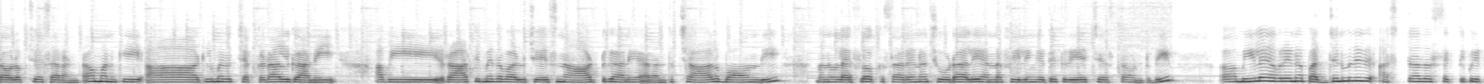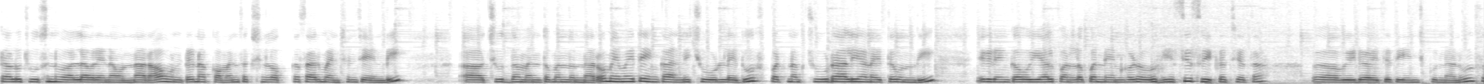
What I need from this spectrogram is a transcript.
డెవలప్ చేశారంట. మనకి ఆ వాటి మీద చెక్కడాలు కానీ అవి రాతి మీద వాళ్ళు చేసిన ఆర్ట్ కానీ అదంతా చాలా బాగుంది. మనం లైఫ్లో ఒక్కసారైనా చూడాలి అన్న ఫీలింగ్ అయితే క్రియేట్ చేస్తూ ఉంటుంది. మీలో ఎవరైనా పద్దెనిమిది అష్టాదశ శక్తిపీఠాలు చూసిన వాళ్ళు ఎవరైనా ఉన్నారా? ఉంటే నాకు కామెంట్ సెక్షన్లో ఒక్కసారి మెన్షన్ చేయండి. చూద్దాం ఎంతమంది ఉన్నారో. మేమైతే ఇంకా అన్నీ చూడలేదు బట్ నాకు చూడాలి అని అయితే ఉంది. ఇక్కడ ఇంకా ఉయ్యాలి పనిలో పని నేను కూడా ఊగేసి స్పీకర్ చేత వీడియో అయితే తీయించుకున్నాను. సో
